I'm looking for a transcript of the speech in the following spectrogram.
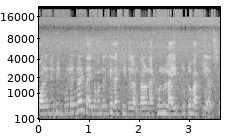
পরে যদি ভুলে যাই তাই তোমাদেরকে দেখিয়ে দিলাম কারণ এখনও লাইভ দুটো বাকি আছে।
